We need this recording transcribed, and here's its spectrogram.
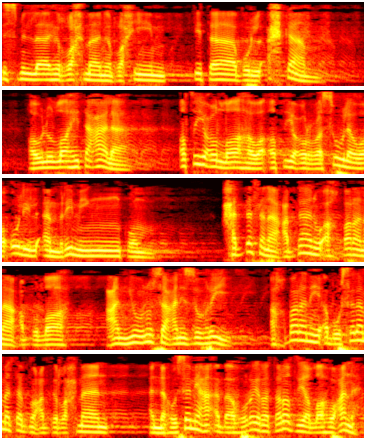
بسم الله الرحمن الرحيم كتاب الأحكام قول الله تعالى أطيعوا الله وأطيعوا الرسول وأولي الأمر منكم حدثنا عبدان أخبرنا عبد الله عن يونس عن الزهري أخبرني أبو سلمة بن عبد الرحمن أنه سمع أبا هريرة رضي الله عنه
